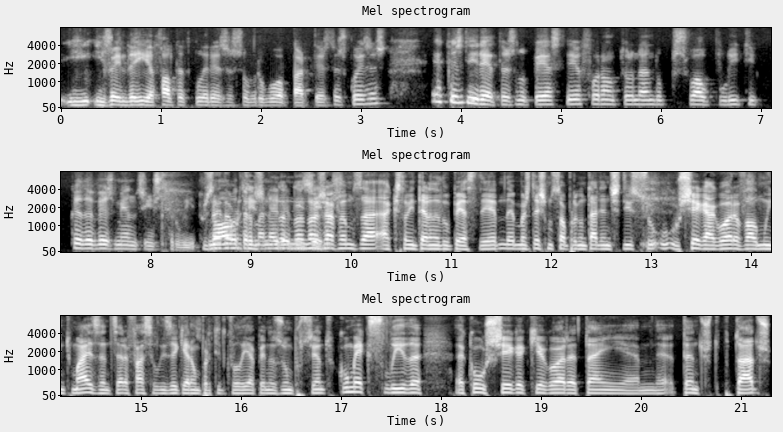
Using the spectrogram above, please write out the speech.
e, e vem daí a falta de clareza sobre boa parte destas coisas, é que as diretas no PSD foram tornando o pessoal político cada vez menos instruído. José não há outra maneira de Nós já vamos à, à, questão interna do PSD, mas deixe-me só perguntar-lhe antes disso, o Chega agora vale muito mais, antes era fácil dizer que era um partido que valia apenas 1%, como é que se lida uh, com o Chega que agora tem um, tantos deputados,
